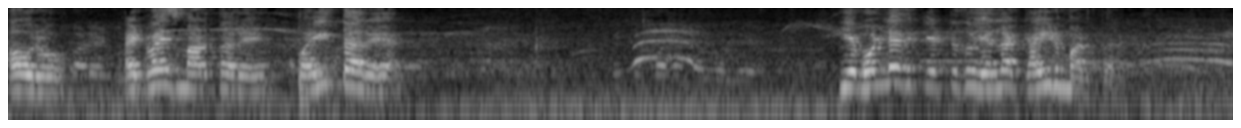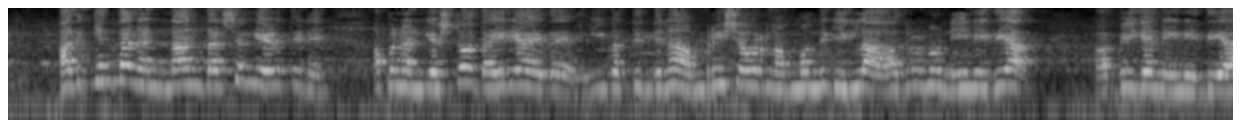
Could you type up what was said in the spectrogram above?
ಅವರು ಅಡ್ವೈಸ್ ಮಾಡ್ತಾರೆ, ಬೈತಾರೆ. ಒಳ್ಳೇದು ಕೆಟ್ಟದು ಎಲ್ಲ ಗೈಡ್ ಮಾಡ್ತಾರೆ. ಅದಕ್ಕಿಂತ ನಾನು ನಾನು ದರ್ಶನ್ಗೆ ಹೇಳ್ತೀನಿ, ಅಪ್ಪ, ನನಗೆ ಎಷ್ಟೋ ಧೈರ್ಯ ಇದೆ. ಇವತ್ತಿನ ದಿನ ಅಂಬರೀಷ್ ಅವರು ನಮ್ಮೊಂದಿಗೆ ಇಲ್ಲ ಆದ್ರೂ ನೀನಿದೆಯಾ? ಅಬ್ಬಿಗೆ ನೀನಿದೆಯಾ?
